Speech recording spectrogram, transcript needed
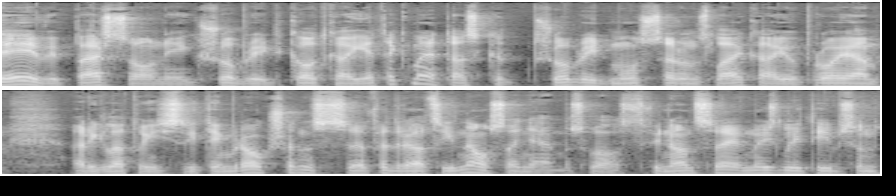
tevi personīgi šobrīd kaut kā ietekmē tas, ka šobrīd mūsu sarunas laikā joprojām arī Latvijas riteņbraukšanas federācija nav saņēmusi valsts finansējumu no izglītības un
